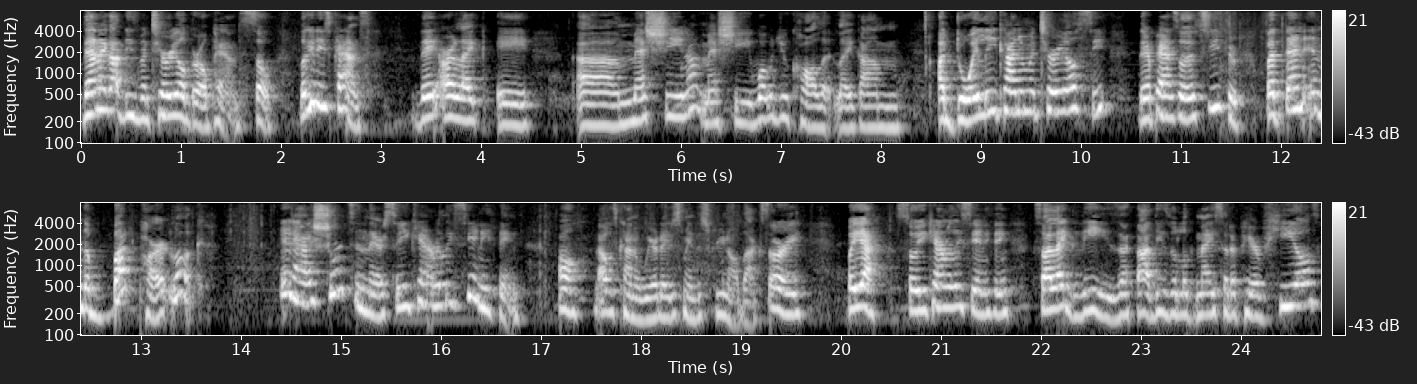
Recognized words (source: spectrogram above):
Then I got these Material Girl pants. So look at these pants. They are like a uh, meshy, not meshy, what would you call it? Like um, a doily kind of material. See? They're pants, they're see-through. But then in the butt part, look, it has shorts in there, so you can't really see anything. Oh, that was kind of weird. I just made the screen all black. Sorry. But yeah, so you can't really see anything. So I like these. I thought these would look nice with a pair of heels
